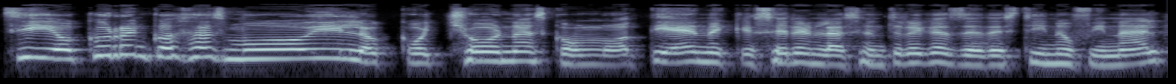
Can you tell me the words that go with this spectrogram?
Sí, ocurren cosas muy locochonas como tiene que ser en las entregas de Destino Final.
